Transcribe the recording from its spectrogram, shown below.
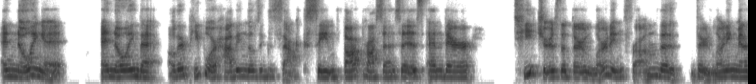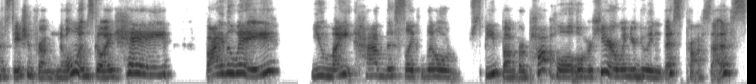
And knowing it and knowing that other people are having those exact same thought processes and they're teachers that they're learning from that they're learning manifestation from no one's going hey by the way you might have this like little speed bump or pothole over here when you're doing this process.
